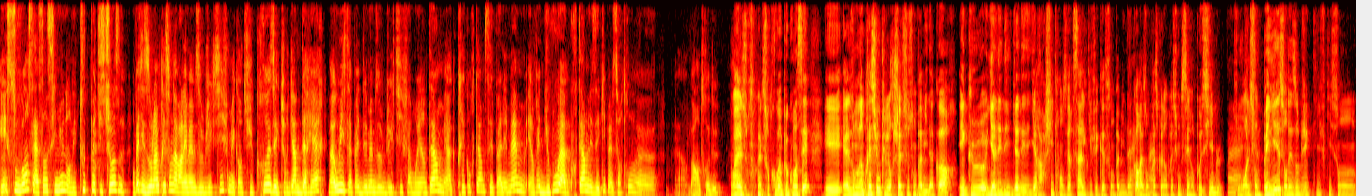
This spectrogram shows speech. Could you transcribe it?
Et souvent, ça s'insinue dans des toutes petites choses. En fait, ils ont l'impression d'avoir les mêmes objectifs, mais quand tu creuses et que tu regardes derrière, bah oui, ça peut être des mêmes objectifs à moyen terme, mais à très court terme, c'est pas les mêmes. Et en fait, du coup, à court terme, les équipes, elles se retrouvent euh, euh, bah, entre deux. Ouais, elles se, elles se retrouvent un peu coincées et elles ont l'impression que leurs chefs se sont pas mis d'accord et qu'il il y, a des- il y a des hiérarchies transversales qui fait qu'elles se sont pas mis d'accord. Ouais, elles ont ouais. presque l'impression que c'est impossible. Ouais, Souvent, elles sont payées sur des objectifs qui sont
